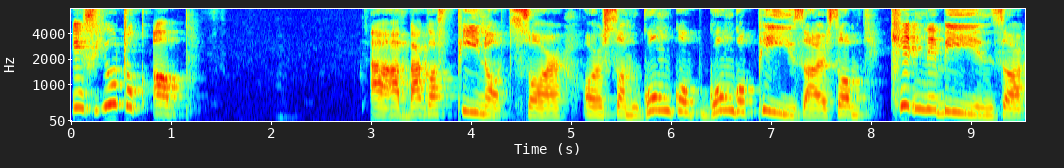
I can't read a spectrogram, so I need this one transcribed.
If you took up a bag of peanuts or or some gongo gongo peas or some kidney beans or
